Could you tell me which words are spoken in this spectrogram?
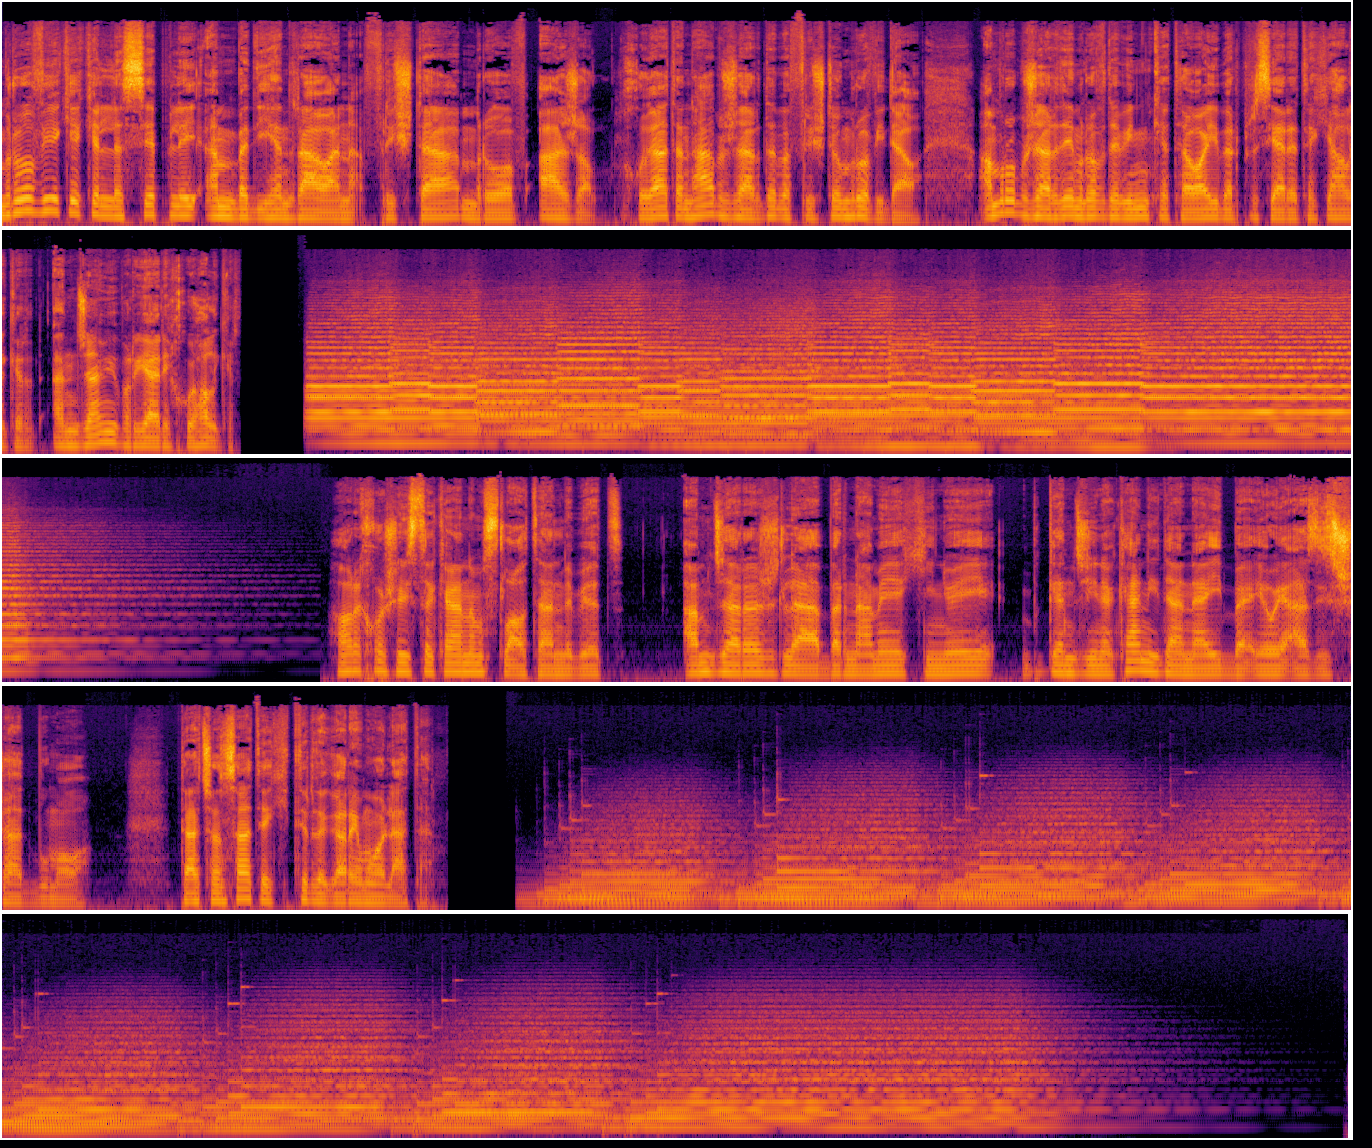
مرۆڤ یەکێکە لە سێ پلەی ئەم بەدیهێنراوانە فریشتە مرۆڤ ئاژەڵ خدا تەنها بژاردە بە فریشتە و مرۆڤی داوە ئەمڕۆ بژاردەی مرۆڤ دەبین کە تەواوی بەرپرسیارەتەکی هەڵگرت ئەنجامی بڕیاری خۆ هەڵگرت هاوڕێ خۆشەویستەکانم سڵاوتان لەبێت ئەم جارەش لە بەرنمەیەکی نوێی گەنجینەکانی دانایی بە ئێوەی ئازیز شاد بوومەوە تا چەند ساتێکی تر دەگەڕێمەوە لاتان.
